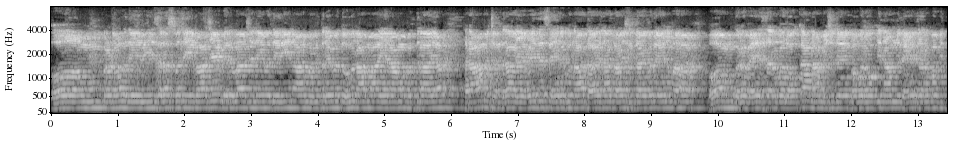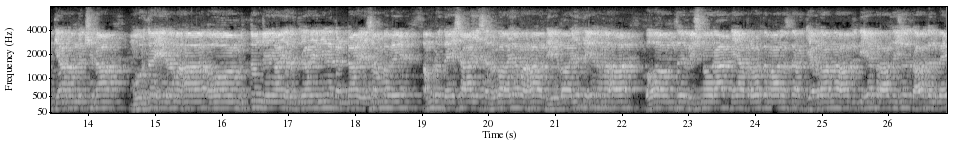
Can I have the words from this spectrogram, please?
ओम प्रणव देवी सरस्वती वाजे विरवाजने वदेवी नाम वित्रवतो रामाय राम दक्षिणा, मूर्तये नमः। ॐ मृत्युञ्जयाय रुद्राय नीलकण्ठाय शम्भवे, अमृतेशाय सर्वाय महादेवाय ते नमः। ॐ विष्णुराज्ञया प्रवर्तमानस्याख्य ब्राह्मणः द्वितीय प्रादेशद्राकल्पे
